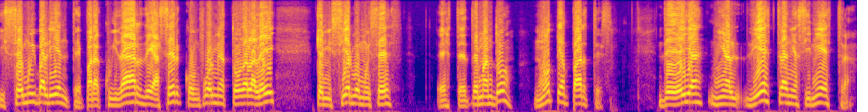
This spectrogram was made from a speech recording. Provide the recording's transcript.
y sé muy valiente para cuidar de hacer conforme a toda la ley que mi siervo Moisés este, te mandó. No te apartes de ella ni a diestra ni a siniestra,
